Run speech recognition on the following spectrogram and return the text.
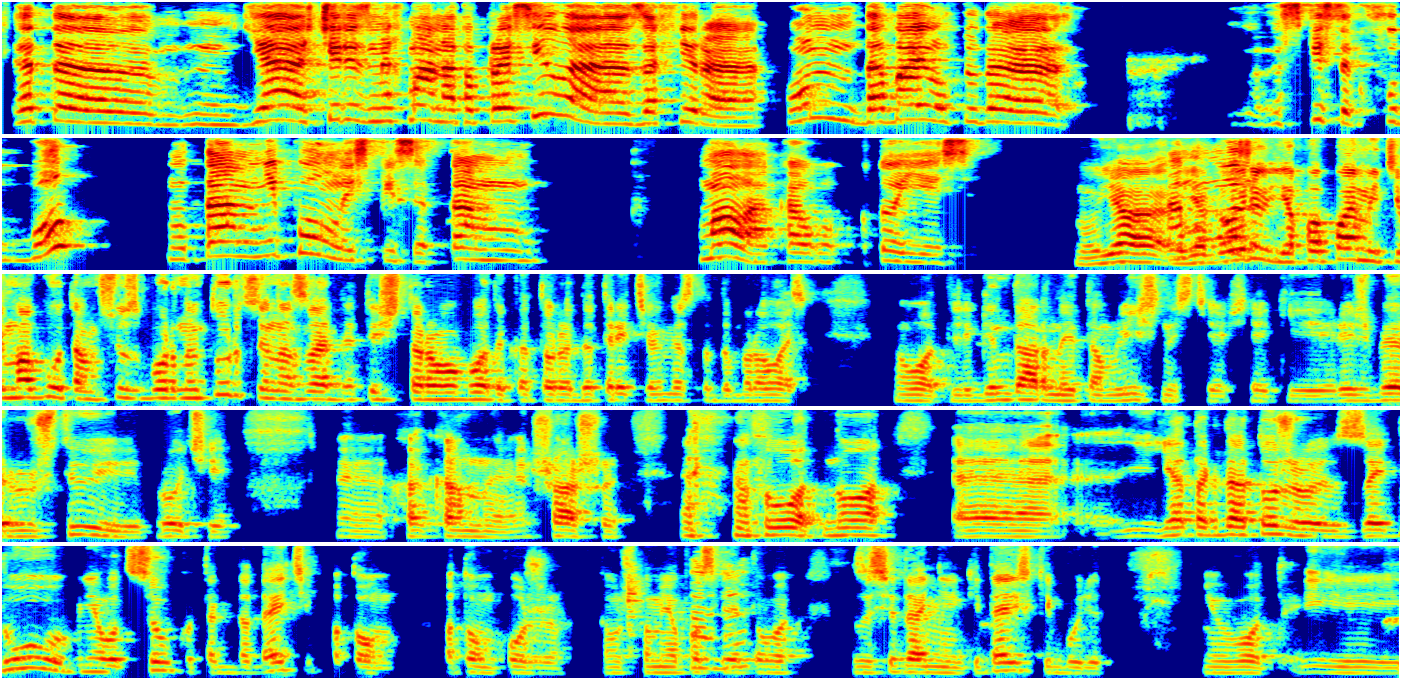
это я через Мехмана попросила Зафира, он добавил туда э, список футбол, но там не полный список, там мало кого, кто есть. Ну, я, а я может... говорю, я по памяти могу там всю сборную Турции назвать 2002 года, которая до третьего места добралась. Вот, легендарные там личности всякие, Речбер Руштю и прочие. Э, Хакан Шаши. вот, но э, я тогда тоже зайду, мне вот ссылку тогда дайте потом, потом позже, потому что у меня после uh -huh. этого заседание китайский будет. И вот, и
